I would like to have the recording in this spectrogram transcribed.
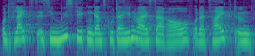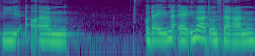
Und vielleicht ist die Mystik ein ganz guter Hinweis darauf oder zeigt irgendwie, ähm, oder erinnert uns daran,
